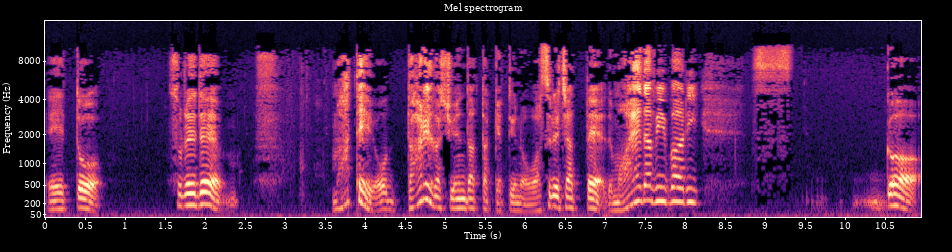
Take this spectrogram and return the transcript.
えー、と、それで、待てよ、誰が主演だったっけっていうのを忘れちゃって、で、前田美晴が、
